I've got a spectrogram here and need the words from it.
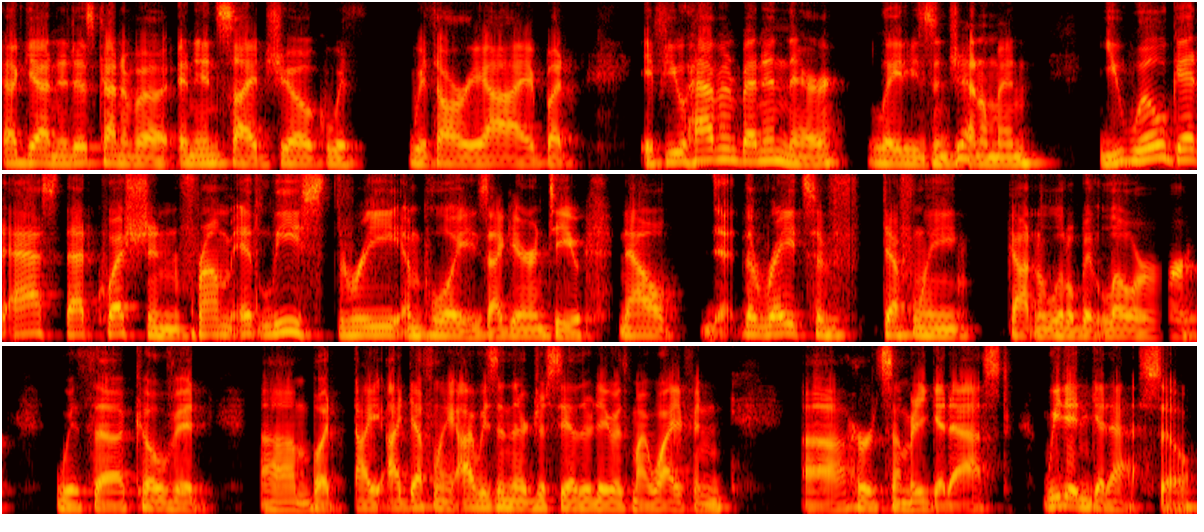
again it is kind of a an inside joke with with REI, but if you haven't been in there, ladies and gentlemen, you will get asked that question from at least 3 employees, I guarantee you. Now, the rates have definitely gotten a little bit lower with uh COVID um, but I, I definitely I was in there just the other day with my wife and uh, heard somebody get asked. We didn't get asked, so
